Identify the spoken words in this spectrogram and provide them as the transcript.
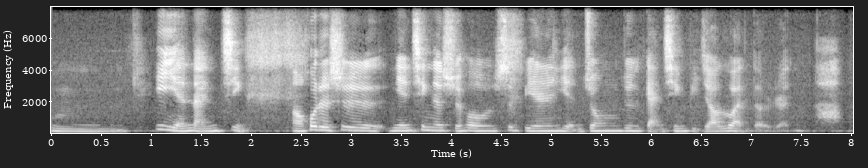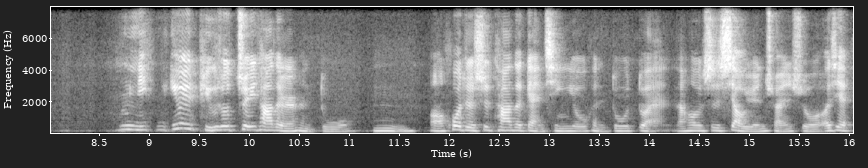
嗯，一言难尽啊，或者是年轻的时候是别人眼中就是感情比较乱的人。你因为比如说追他的人很多，嗯啊，或者是他的感情有很多段，然后是校园传说，而且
